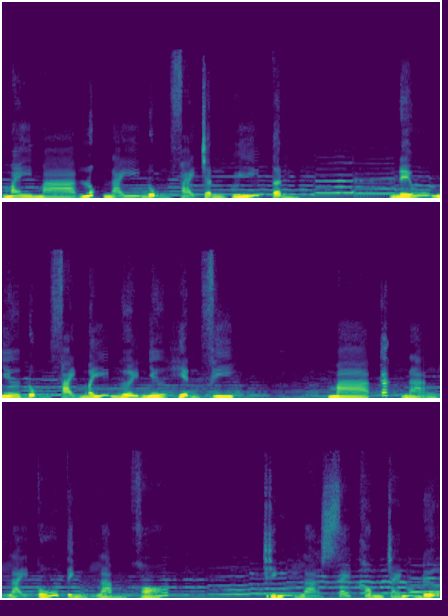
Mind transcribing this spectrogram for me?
May mà lúc nãy đụng phải Trần Quý Tần. Nếu như đụng phải mấy người như Hiền Phi, Mà các nàng lại cố tình làm khó, Chính là sẽ không tránh được.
